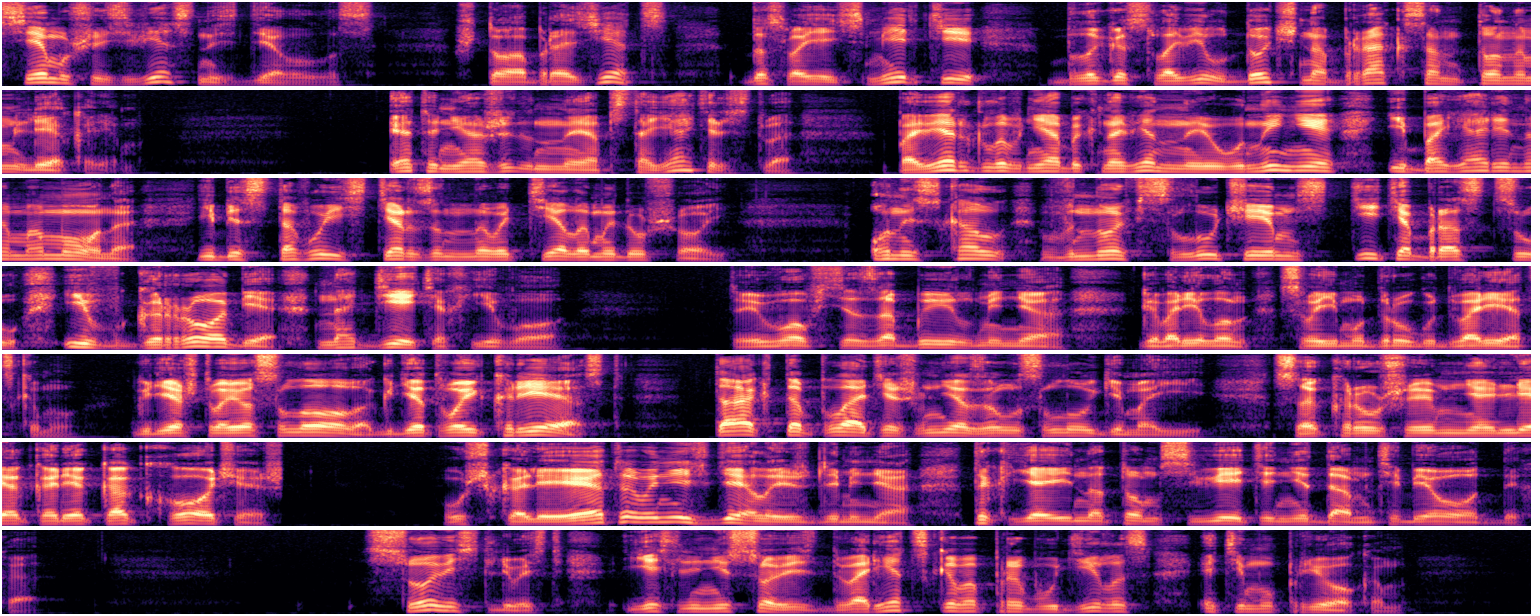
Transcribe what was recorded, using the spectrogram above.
Всем уж известно сделалось, что образец до своей смерти благословил дочь на брак с Антоном Лекарем. Это неожиданное обстоятельство повергло в необыкновенное уныние и боярина Мамона, и без того истерзанного телом и душой. Он искал вновь случая мстить образцу и в гробе на детях его. «Ты вовсе забыл меня», — говорил он своему другу Дворецкому. «Где ж твое слово? Где твой крест? Так-то платишь мне за услуги мои. Сокруши мне лекаря, как хочешь. Уж коли этого не сделаешь для меня, так я и на том свете не дам тебе отдыха. Совестливость, если не совесть Дворецкого, пробудилась этим упреком.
